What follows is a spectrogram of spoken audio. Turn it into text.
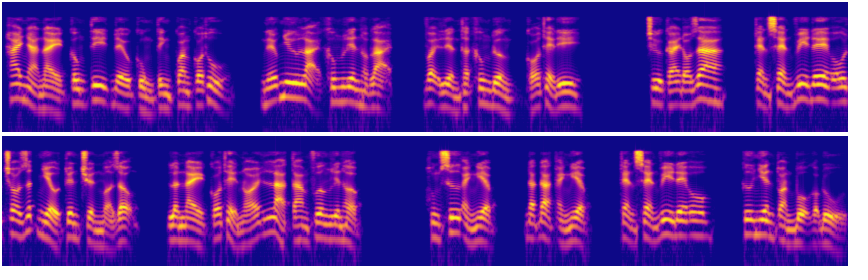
hai nhà này công ty đều cùng tinh quang có thủ, nếu như lại không liên hợp lại, vậy liền thật không đường có thể đi. Trừ cái đó ra, kèn sèn video cho rất nhiều tuyên truyền mở rộng, lần này có thể nói là tam phương liên hợp. Hùng sư ảnh nghiệp, đạt đạt ảnh nghiệp, kèn sèn video, cư nhiên toàn bộ gặp đủ.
